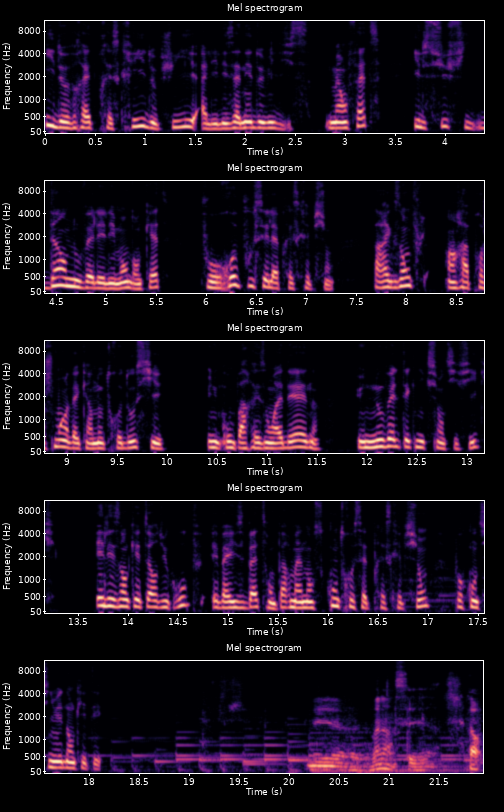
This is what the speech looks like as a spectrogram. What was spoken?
il devrait être prescrit depuis allez, les années 2010. Mais en fait, il suffit d'un nouvel élément d'enquête pour repousser la prescription. Par exemple, un rapprochement avec un autre dossier, une comparaison ADN, une nouvelle technique scientifique. Et les enquêteurs du groupe, eh ben, ils se battent en permanence contre cette prescription pour continuer d'enquêter. Mais euh, voilà, c'est. Alors,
